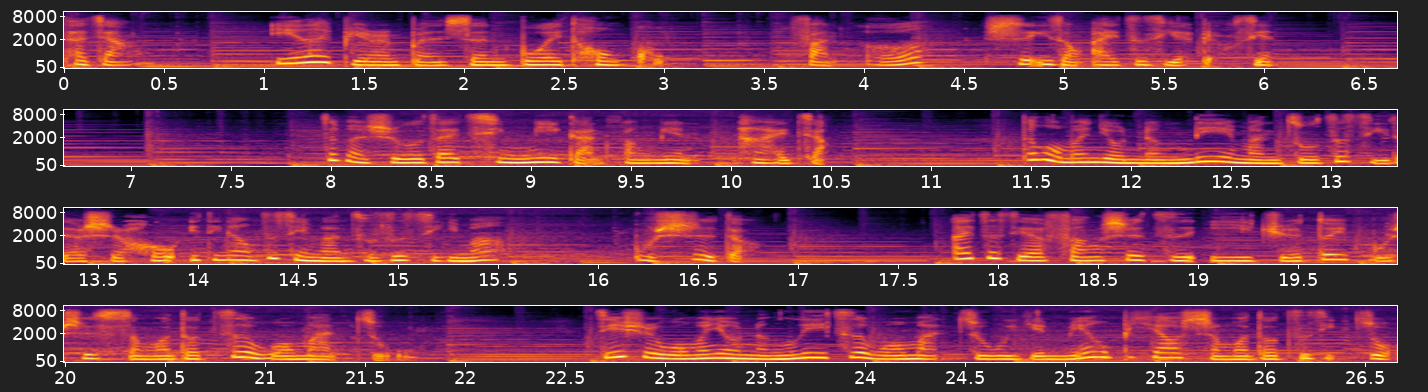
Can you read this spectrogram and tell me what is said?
他讲，依赖别人本身不会痛苦，反而是一种爱自己的表现。这本书在亲密感方面，他还讲，当我们有能力满足自己的时候，一定要自己满足自己吗？不是的。爱自己的方式之一，绝对不是什么都自我满足。即使我们有能力自我满足，也没有必要什么都自己做。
